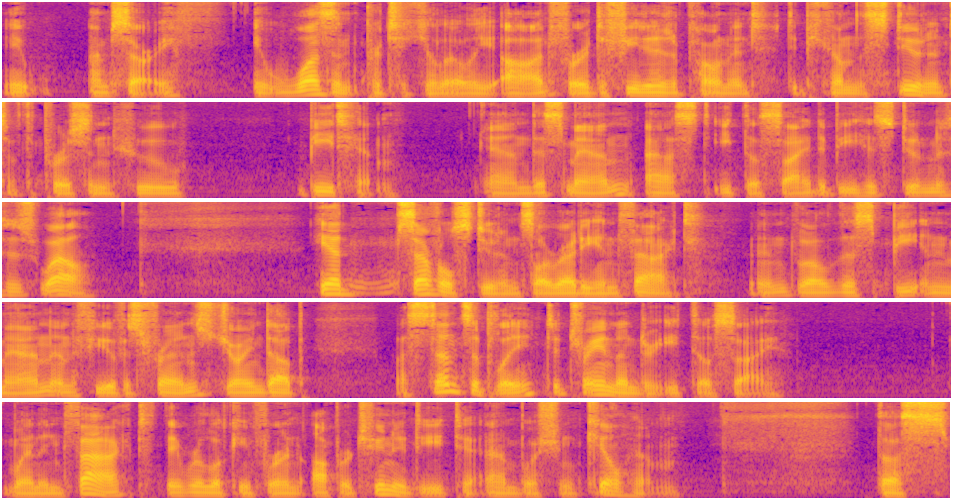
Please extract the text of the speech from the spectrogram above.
it, I'm sorry, it wasn't particularly odd for a defeated opponent to become the student of the person who beat him. And this man asked Ittosai to be his student as well. He had several students already, in fact, and well, this beaten man and a few of his friends joined up, ostensibly to train under Ittosai, when in fact they were looking for an opportunity to ambush and kill him, thus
